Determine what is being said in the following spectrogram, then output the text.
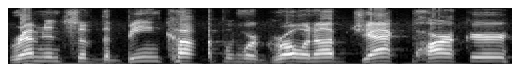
Remnants of the Bean Cup when we're growing up. Jack Parker,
